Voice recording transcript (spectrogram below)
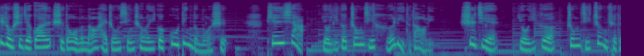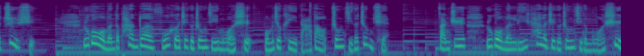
这种世界观使得我们脑海中形成了一个固定的模式：天下有一个终极合理的道理，世界有一个终极正确的秩序。如果我们的判断符合这个终极模式，我们就可以达到终极的正确；反之，如果我们离开了这个终极的模式，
